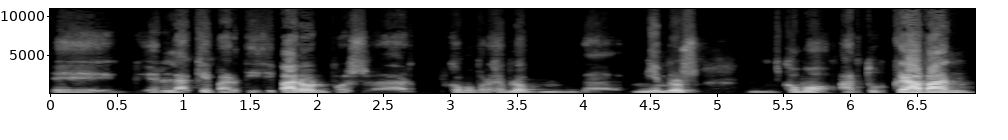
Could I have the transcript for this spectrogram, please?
en la que participaron, pues, como por ejemplo, mm, miembros como Arthur Cravan,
